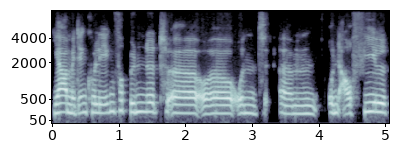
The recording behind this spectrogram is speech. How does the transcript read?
ja mit den Kollegen verbündet äh, äh und, ähm, und auch viel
